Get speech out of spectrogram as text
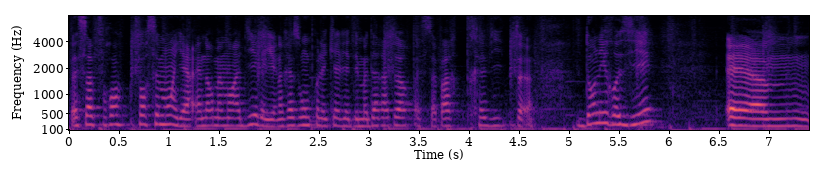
Parce que ça, for- forcément, il y a énormément à dire et il y a une raison pour laquelle il y a des modérateurs parce que ça part très vite dans les rosiers. Et, euh,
